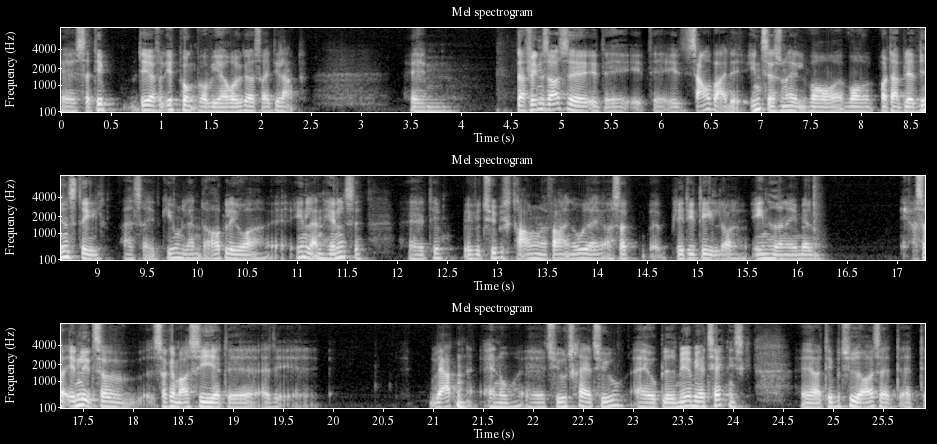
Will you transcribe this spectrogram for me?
Øh, så det, det er i hvert fald et punkt, hvor vi har rykket os rigtig langt. Øh, der findes også et, øh, et, et, et samarbejde internationalt, hvor, hvor, hvor der bliver vidensdelt, altså et givet land, der oplever øh, en eller anden hændelse. Øh, det vil vi typisk drage nogle erfaringer ud af, og så bliver de delt enhederne imellem. Og så endeligt, så, så kan man også sige, at, øh, at, at verden er nu øh, 2023 er jo blevet mere og mere teknisk, og det betyder også, at, at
